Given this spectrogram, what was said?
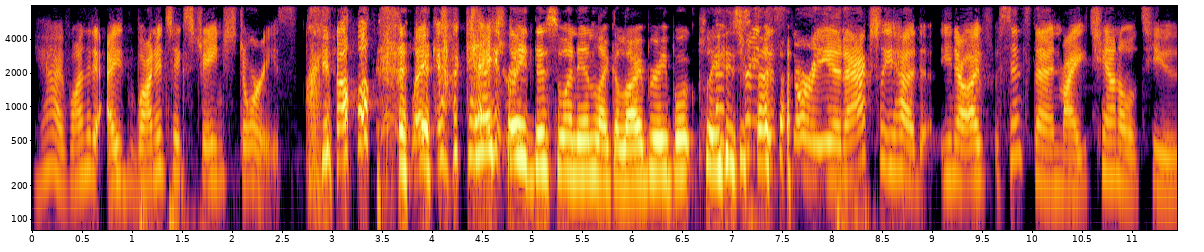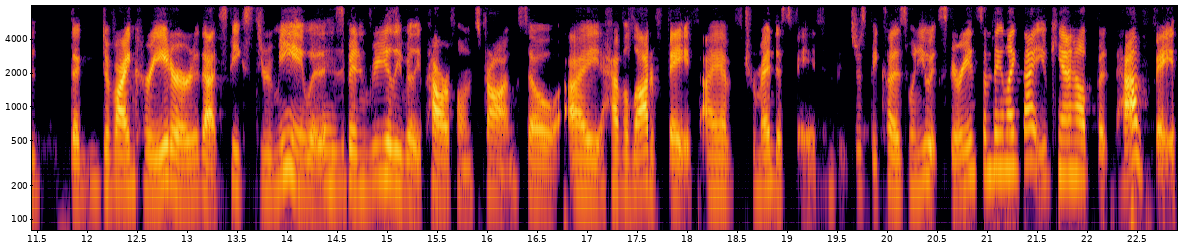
Yeah, I wanted to, I wanted to exchange stories. You know, like okay, Can I trade like, this one in like a library book, please? trade this story, and I actually had, you know, I've since then my channel to the divine creator that speaks through me has been really, really powerful and strong. So I have a lot of faith. I have tremendous faith, just because when you experience something like that, you can't help but have faith.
